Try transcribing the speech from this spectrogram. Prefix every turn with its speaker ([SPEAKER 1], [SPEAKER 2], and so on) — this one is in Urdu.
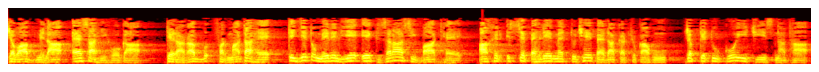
[SPEAKER 1] جواب ملا، ایسا ہی ہوگا۔ تیرا رب فرماتا ہے کہ یہ تو میرے لیے ایک ذرا سی بات ہے۔ آخر اس سے پہلے میں تجھے پیدا کر چکا ہوں، جبکہ تو کوئی چیز نہ تھا۔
